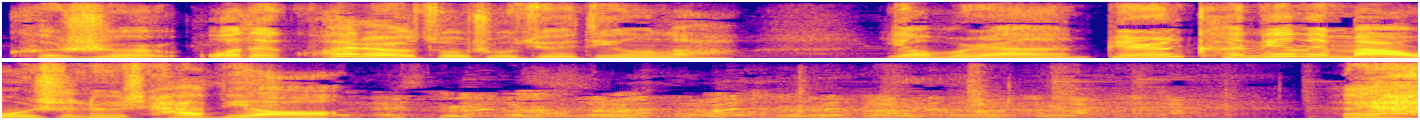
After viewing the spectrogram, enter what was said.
可是我得快点做出决定了，要不然别人肯定得骂我是绿茶婊。”哎呀，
